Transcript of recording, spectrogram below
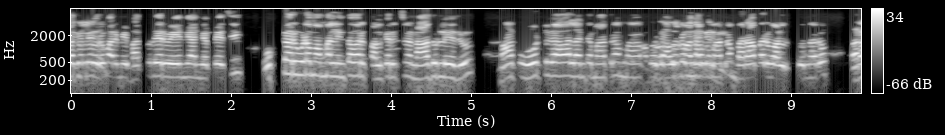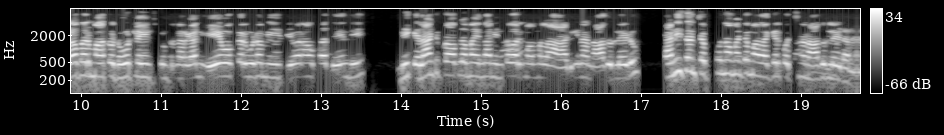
బతుకుతారు? మరి మీ బతుకు తెరువు ఏంది అని చెప్పేసి ఒక్కరు కూడా మమ్మల్ని ఇంతవరకు పలకరించిన నాదురు లేదు. మాకు ఓట్లు కావాలంటే మాత్రం మాతో అవసరం మాత్రం బరాబర్ వాళ్ళు ఇస్తున్నారు బరాబర్ మాతో ఓట్లు వేయించుకుంటున్నారు. కానీ ఏ ఒక్కరు కూడా మీ జీవనోపాధి ఏంది? మీకు ఎలాంటి ప్రాబ్లం అయిందని ఇంతవరకు మమ్మల్ని అడిగిన నాదుడు లేడు. కనీసం చెప్పుకుందామంటే మా దగ్గరకు వచ్చిన నాదుడు లేడు అన్న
